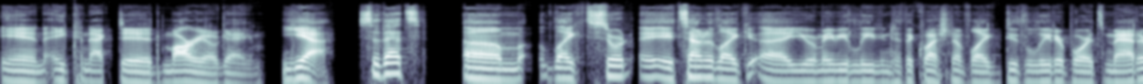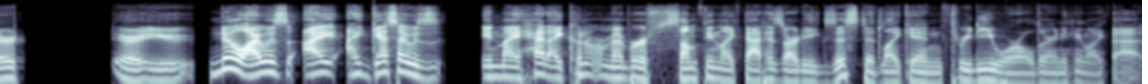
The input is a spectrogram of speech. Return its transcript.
in a connected Mario game. Yeah. So that's um like sort it sounded like uh you were maybe leading to the question of like do the leaderboards matter or you No, I was I I guess I was in my head I couldn't remember if something like that has already existed like in 3D World or anything like that.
